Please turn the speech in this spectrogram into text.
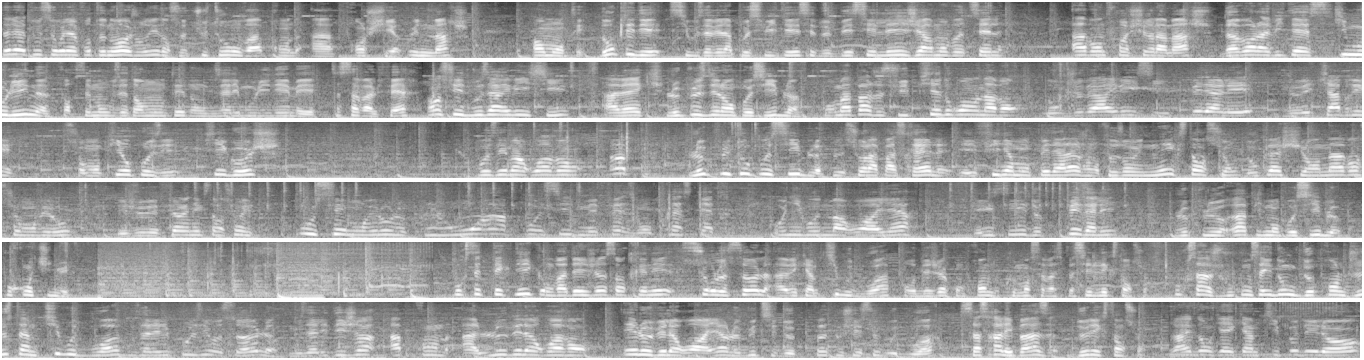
Salut à tous, c'est Aurélien Fontenoy. Aujourd'hui dans ce tuto, on va apprendre à franchir une marche en montée. Donc l'idée, si vous avez la possibilité, c'est de baisser légèrement votre selle avant de franchir la marche, d'avoir la vitesse qui mouline, forcément vous êtes en montée donc vous allez mouliner mais ça ça va le faire. Ensuite vous arrivez ici avec le plus d'élan possible. Pour ma part je suis pied droit en avant, donc je vais arriver ici, pédaler, je vais cabrer sur mon pied opposé, pied gauche, poser ma roue avant, hop, le plus tôt possible sur la passerelle et finir mon pédalage en faisant une extension. Donc là je suis en avant sur mon vélo et je vais faire une extension et pousser mon vélo le plus loin possible. Mes fesses vont presque être au niveau de ma roue arrière et essayer de pédaler le plus rapidement possible pour continuer. Pour cette technique, on va déjà s'entraîner sur le sol avec un petit bout de bois pour déjà comprendre comment ça va se passer l'extension. Pour ça, je vous conseille donc de prendre juste un petit bout de bois, vous allez le poser au sol, vous allez déjà apprendre à lever la roue avant et lever la roue arrière. Le but c'est de ne pas toucher ce bout de bois. Ça sera les bases de l'extension. J'arrive donc avec un petit peu d'élan,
